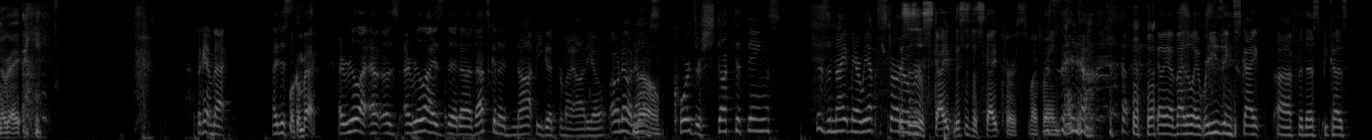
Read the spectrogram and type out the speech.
Okay. okay, I'm back. I just welcome back. I realize I was I realized that uh, that's gonna not be good for my audio. Oh no, now No. cords are stuck to things. This is a nightmare. We have to start This over. is a Skype. This is the Skype curse, my friend. I know. oh yeah. By the way, we're using Skype uh, for this because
